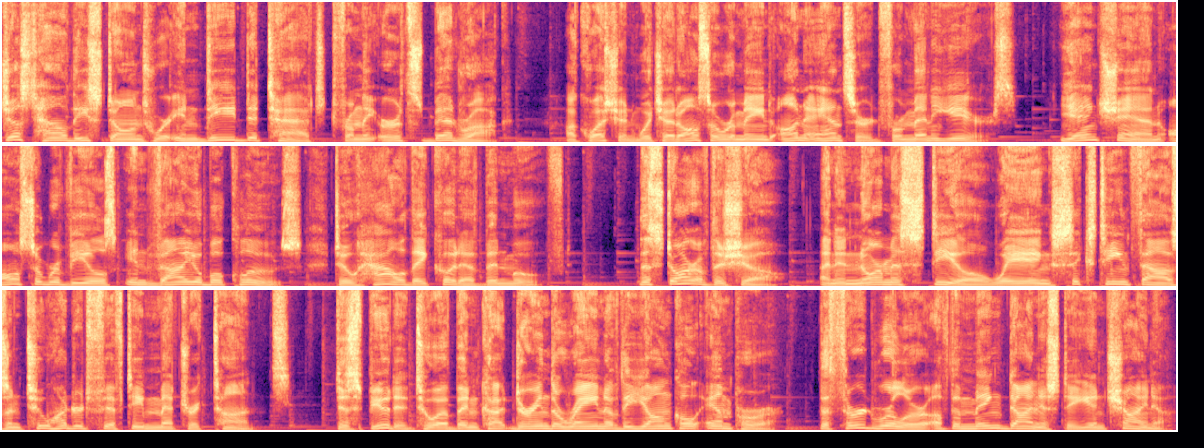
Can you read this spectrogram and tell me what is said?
just how these stones were indeed detached from the Earth's bedrock, a question which had also remained unanswered for many years. Yang Shan also reveals invaluable clues to how they could have been moved. The star of the show, an enormous stele weighing 16,250 metric tons, disputed to have been cut during the reign of the Yongle Emperor, the third ruler of the Ming dynasty in China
